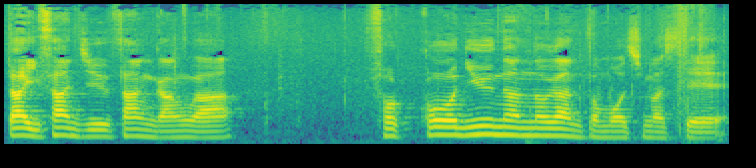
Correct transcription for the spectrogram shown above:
第33巻は速攻入難の願と申しまして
